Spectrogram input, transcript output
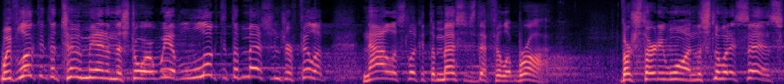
We've looked at the two men in the story. We have looked at the messenger, Philip. Now let's look at the message that Philip brought. Verse 31, listen to what it says.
